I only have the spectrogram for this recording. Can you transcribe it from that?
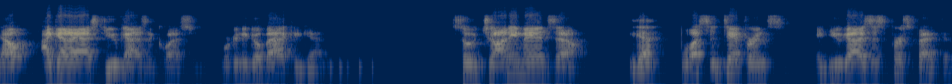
now I got to ask you guys a question. We're going to go back again. So Johnny Manziel, Yeah. what's the difference in you guys' perspective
